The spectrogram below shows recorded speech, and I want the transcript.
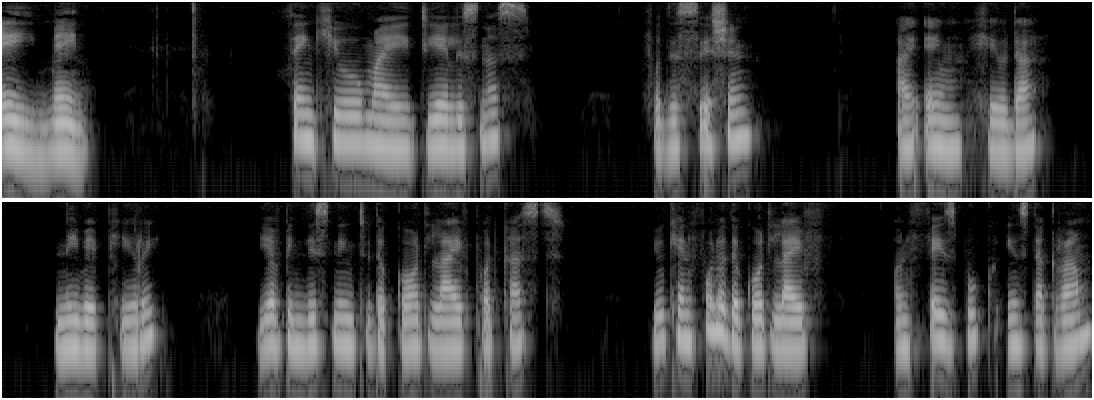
Amen. Thank you, my dear listeners, for this session. I am Hilda Nibe Piri. You have been listening to the God Life podcast. You can follow the God Life on Facebook, Instagram.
